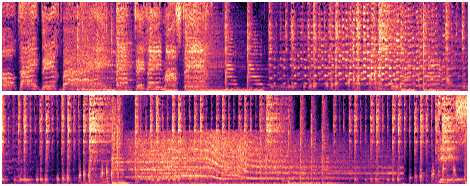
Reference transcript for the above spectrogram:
Altijd dichtbij. RTV Maastricht. Dit is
